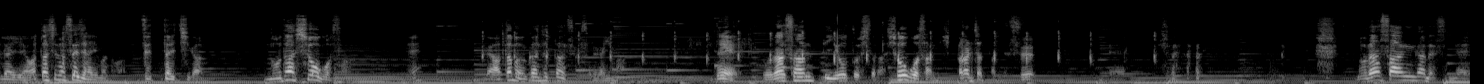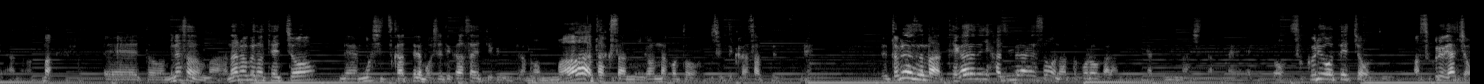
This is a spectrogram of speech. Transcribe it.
いやいや、私のせいじゃない、今のは。絶対違う。野田翔吾さん。ね。頭浮かんじゃったんですよ、それが今。で、野田さんって言おうとしたら、翔吾さんに引っ張られちゃったんです。野田さんがですね、あの、まえっ、ー、と、皆さんの、まあ、アナログの手帳、ね、もし使ってれば教えてくださいっていうふうに言ったら、まあ、まあ、たくさんいろんなことを教えてくださってですね。でとりあえず、まあ、手軽に始められそうなところからね、やってみました。えっ、ー、と、測量手帳という、あ、測量野帳。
